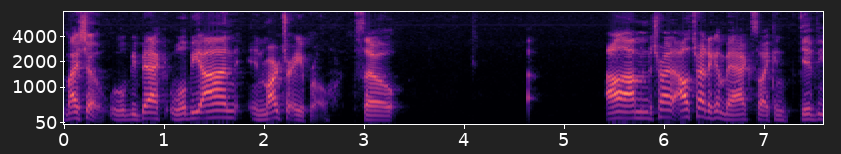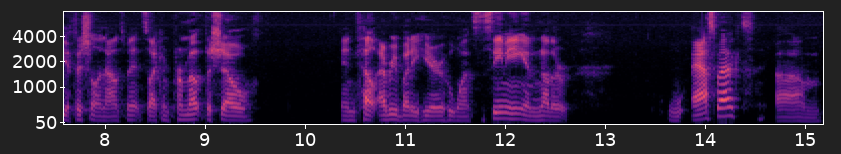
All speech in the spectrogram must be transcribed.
my show will be back. We'll be on in March or April. So uh, I'm gonna try. I'll try to come back so I can give the official announcement, so I can promote the show and tell everybody here who wants to see me in another aspect. Um,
